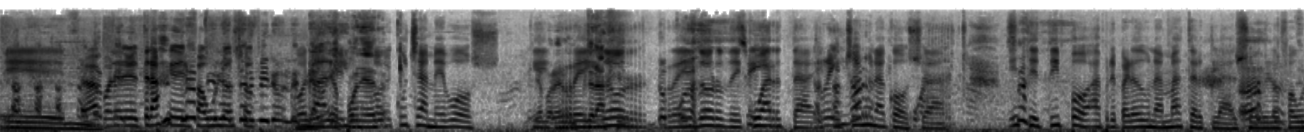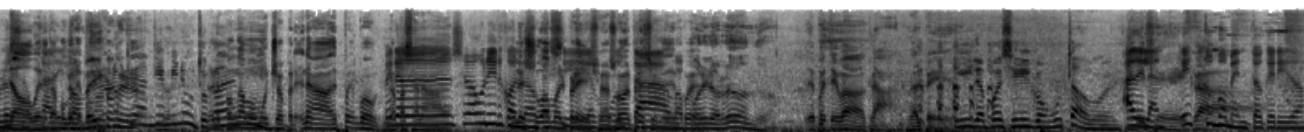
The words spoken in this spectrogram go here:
Eh, me va a poner el traje del fabuloso. Me voy a poner- Escúchame vos. Me voy a que poner un reidor, traje. reidor de Sí, cuarta. reidor Escuchame una cosa. Este tipo ha preparado una masterclass sobre los fabulosos No, bueno, tampoco le pongamos- que nos quedan 10 minutos No le cada pongamos día. mucho. pre- No, después vos, no Pero pasa nada. se va a unir con No le lo subamos el precio, no subamos el precio. que Gustavo. Va a después, ponerlo redondo. Después te va, claro, al pedo. Y lo puedes seguir con Gustavo. eh. Adelante, Sí, es claro. tu momento, querido.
